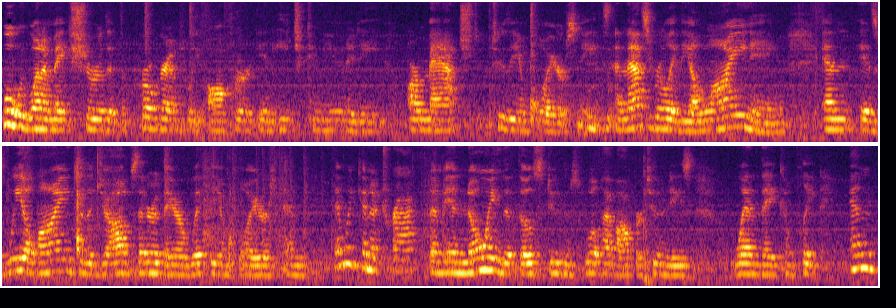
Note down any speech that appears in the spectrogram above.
Well, we want to make sure that the programs we offer in each community are matched to the employer's needs. Mm-hmm. And that's really the aligning, and as we align to the jobs that are there with the employers, and then we can attract them in knowing that those students will have opportunities when they complete. And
